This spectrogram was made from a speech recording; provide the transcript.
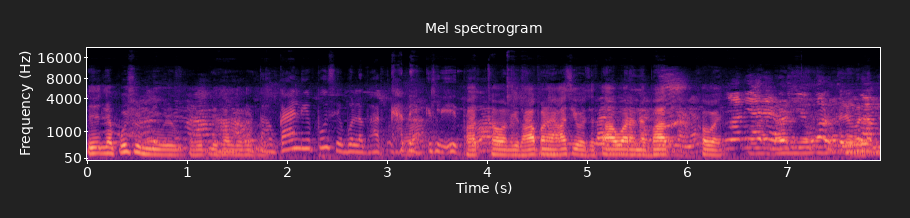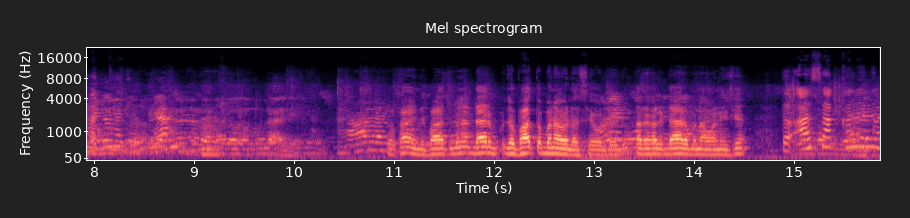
એટલે પૂછ્યું નહીં એવું રોટલી ખાવ રોટલી. કાલે પૂછે બોલા ભાત ખાને કે લીએ ભાત ખાવાનું કીધું. આપણે હાસી હોય છે તાવ અને ભાત ખવાય. તો કાંઈ નહીં ભાત બના દાળ જો ભાત તો બનાવેલા છે ઓલરેડી તારે ખાલી દાળ બનાવવાની છે. તો આ શાક ખાને તો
